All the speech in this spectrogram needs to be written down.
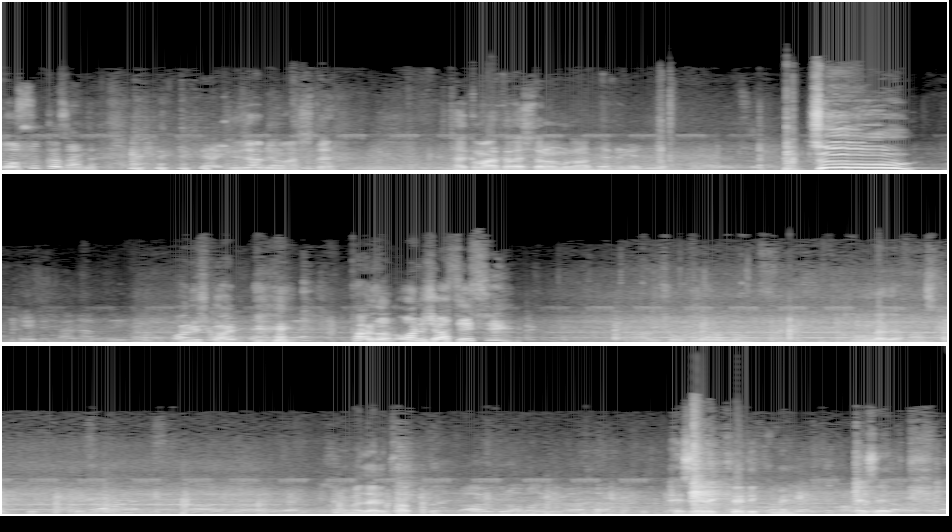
Dostluk kazandı. Güzel bir maçtı. Takım arkadaşlarımı buradan tebrik ediyorum. 13 gol. Pardon 13 asist. Abi çok yoruldum. Takımda defans yoktu. Memeleri tatlı. Abi dur aman diyeyim ha. Ezerik dedik mi? Ezerik.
